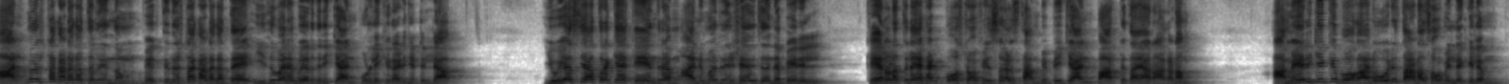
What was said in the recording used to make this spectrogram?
ആത്മനിഷ്ഠ ഘടകത്തിൽ നിന്നും വ്യക്തിനിഷ്ഠ ഘടകത്തെ ഇതുവരെ വേർതിരിക്കാൻ പുള്ളിക്ക് കഴിഞ്ഞിട്ടില്ല. യു എസ് യാത്രയ്ക്ക് കേന്ദ്രം അനുമതി നിഷേധിച്ചതിന്റെ പേരിൽ കേരളത്തിലെ ഹെഡ് പോസ്റ്റ് ഓഫീസുകൾ സ്തംഭിപ്പിക്കാൻ പാർട്ടി തയ്യാറാകണം. അമേരിക്കയ്ക്ക് പോകാൻ ഒരു തടസ്സവുമില്ലെങ്കിലും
